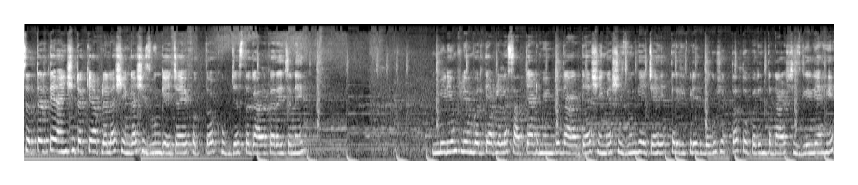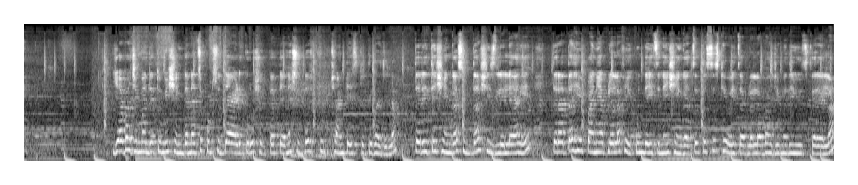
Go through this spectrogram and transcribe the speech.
सत्तर ते ऐंशी टक्के आपल्याला शेंगा शिजवून घ्यायच्या आहे फक्त. खूप जास्त गाळ करायचं नाही. मीडियम फ्लेमवरती आपल्याला सात ते आठ मिनटं डाळ त्या शेंगा शिजवून घ्यायच्या आहेत. तर इकडे बघू शकता तोपर्यंत डाळ शिजलेली आहे. या भाजीमध्ये तुम्ही शेंगदाण्याचं कूटसुद्धा ॲड करू शकता. त्याने सुद्धा खूप छान टेस्ट येते भाजीला. तर इथे शेंगासुद्धा शिजलेल्या आहेत. तर आता हे पाणी आपल्याला फेकून द्यायचं नाही शेंगाचं. तसंच ठेवायचं आपल्याला भाजीमध्ये यूज करायला.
